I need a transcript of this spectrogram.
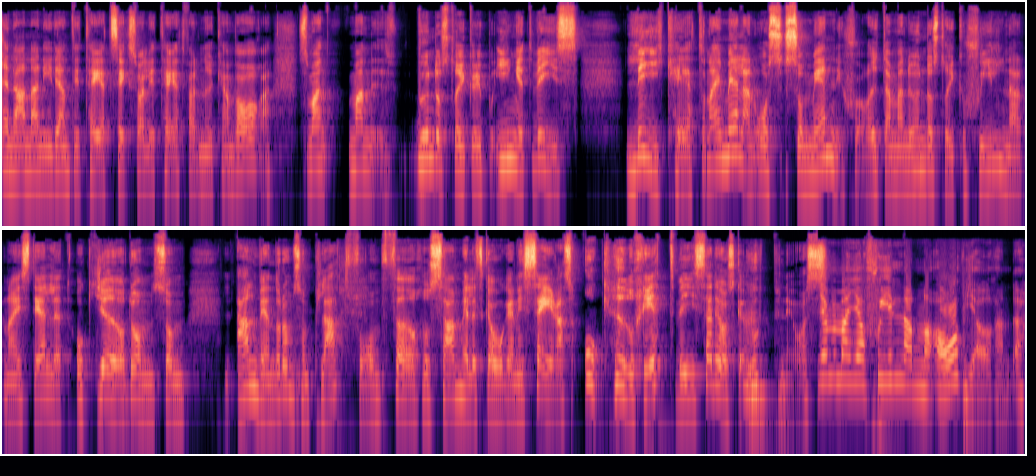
en annan identitet, sexualitet, vad det nu kan vara. Så man, man understryker ju på inget vis likheterna emellan oss som människor, utan man understryker skillnaderna istället och gör dem som, använder dem som plattform för hur samhället ska organiseras och hur rättvisa då ska mm. uppnås. Ja, men man gör skillnaderna avgörande.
